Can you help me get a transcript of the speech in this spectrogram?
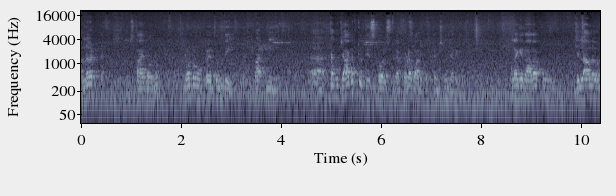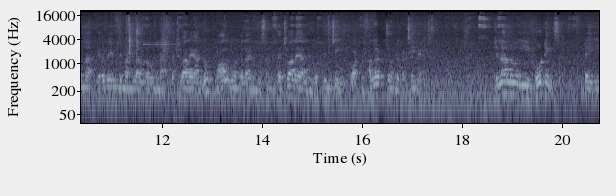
అలర్ట్ స్థాయిలోను నూట ముప్పై తొమ్మిది వాటిని తగు జాగ్రత్తలు తీసుకోవాల్సిందిగా కూడా వారు గుర్తించడం జరిగింది. అలాగే దాదాపు జిల్లాలో ఉన్న ఇరవై ఎనిమిది మండలాల్లో ఉన్న సచివాలయాల్లో నాలుగు వందల ఎనిమిది సం- సచివాలయాలను గుర్తించి వాటిని అలర్ట్ జోన్లో పెట్టడం జరిగింది. జిల్లాలో ఈ హోర్డింగ్స్ అంటే ఈ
